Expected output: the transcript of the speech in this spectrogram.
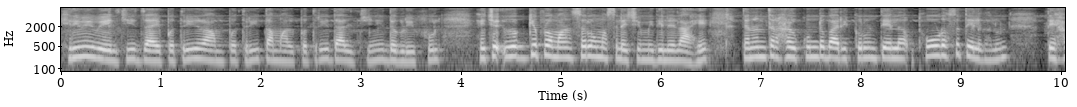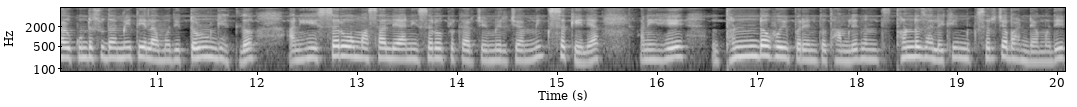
हिरवी वेलची जायपत्री रामपत्री तमालपत्री दालचिनी दगडीफूल ह्याचे योग्य प्रमाण सर्व मसाल्याचे मी दिलेलं आहे. त्यानंतर हळकुंड बारीक करून तेला थोडंसं तेल घालून ते हळकुंडसुद्धा मी तेलामध्ये तळून घेतलं आणि हे सर्व मसाले आणि सर्व प्रकारच्या मिरच्या मिक्स केल्या आणि हे थंड होईपर्यंत थांबले. नंतर थंड झाले की मिक्सरच्या भांड्यामध्ये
